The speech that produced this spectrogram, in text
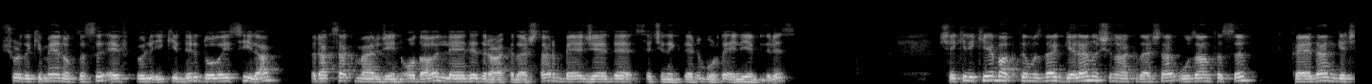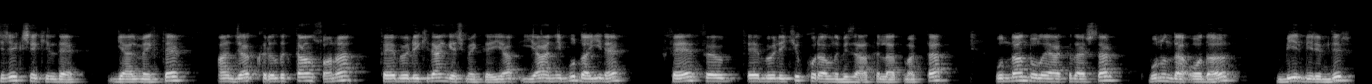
şuradaki M noktası F bölü 2'dir. Dolayısıyla Iraksak merceğin odağı L'dedir arkadaşlar. B, C, D seçeneklerini burada eleyebiliriz. Şekil 2'ye baktığımızda gelen ışın arkadaşlar uzantısı F'den geçecek şekilde gelmekte. Ancak kırıldıktan sonra F bölü 2'den geçmekte. Yani bu da yine F, F, F bölü 2 kuralını bize hatırlatmakta. Bundan dolayı arkadaşlar bunun da odağı bir birimdir.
